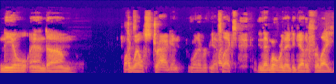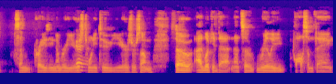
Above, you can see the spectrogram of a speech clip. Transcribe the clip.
neil and um, the welsh dragon whatever yeah flex. That what were they together for like some crazy number of years, yeah. 22 years or something. So I look at that and that's a really awesome thing.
